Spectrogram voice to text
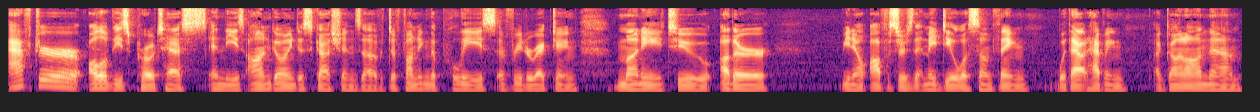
after all of these protests and these ongoing discussions of defunding the police, of redirecting money to other, you know, officers that may deal with something without having a gun on them,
